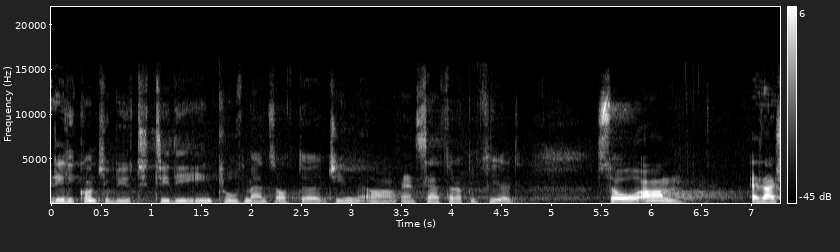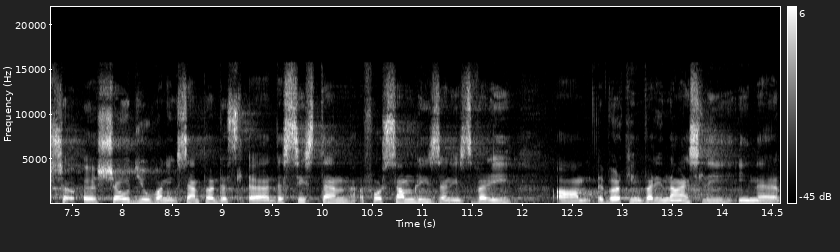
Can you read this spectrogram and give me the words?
really contribute to the improvement of the gene uh, and cell therapy field. So um, as I uh, showed you one example, uh, the system for some reason is very um, working very nicely in uh,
